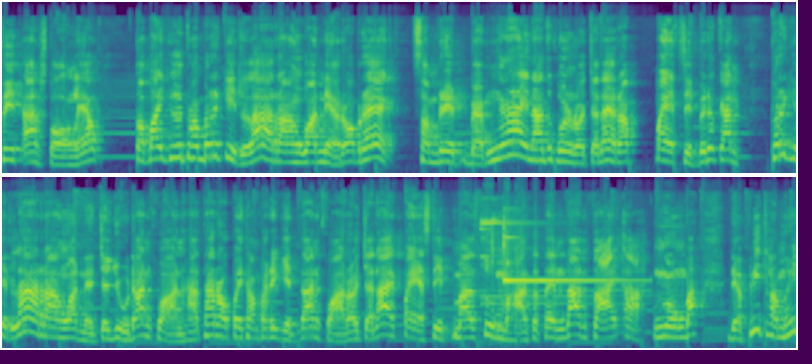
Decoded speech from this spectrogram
สิทธิ์อะสองแล้ว ต่อไปคือทำภารกิจล่ารางวัลเนี่ยรอบแรกสำเร็จแบบง่ายนะทุกคนเราจะได้รับ 8 สิทธิ์ไปด้วยกัน ภารกิจล่ารางวัลเนี่ยจะอยู่ด้านขวานะฮะถ้าเราไปทำภารกิจด้านขวาเราจะได้8สิทธิ์มาสุ่มหาสเต็มด้านซ้ายอะงงปะเดี๋ยวพี่ทำให้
